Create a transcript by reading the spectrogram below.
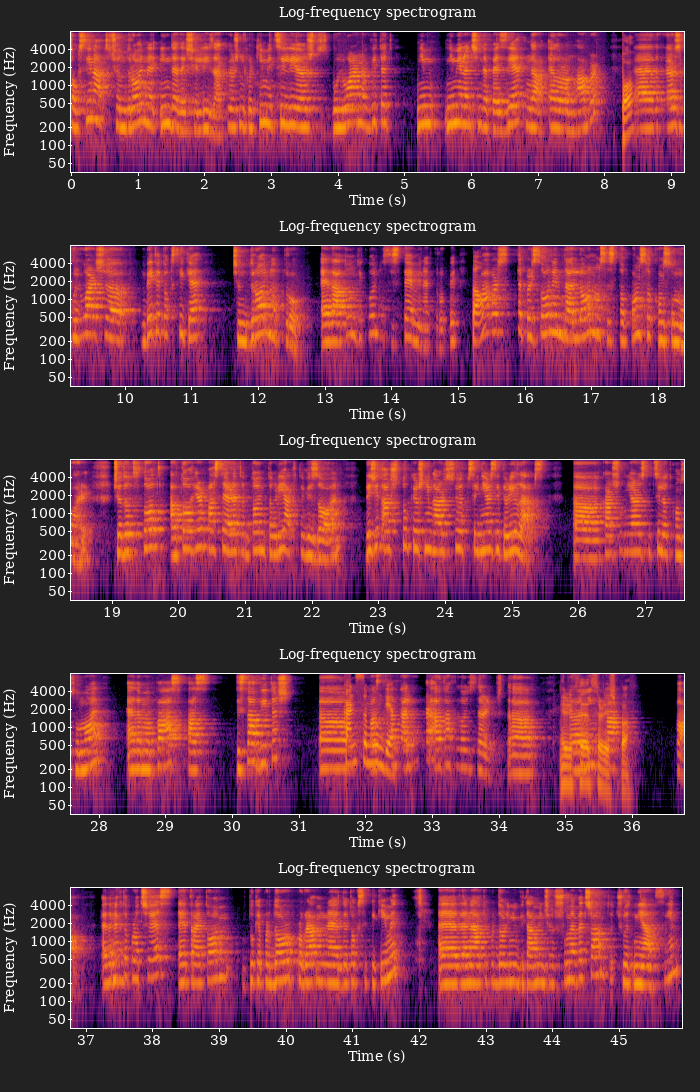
toksinat qëndrojnë në inde dhe qeliza. Ky është një kërkim i cili është zbuluar në vitet 1950 nga L. Ron Hubbard. Po. Edhe është zbuluar që mbetjet toksike qëndrojnë në trup, edhe ato ndikojnë në sistemin e trupit, po. pavarësisht se personi ndalon ose stopon së konsumuari, që do të thotë ato herë pas here tentojnë të riaktivizohen, dhe gjithashtu kjo është një nga arsyet pse njerëzit relapse. Uh, ka shumë njerëz të cilët konsumojnë edhe më pas pas disa vitesh uh, kanë sëmundje. Pasi kanë kaluar ata fillojnë sërish. Uh, Rikthehet sërish po. Po, edhe në këtë proces e trajtojmë duke përdorur programin e detoksifikimit, edhe ne aty përdorim një vitaminë që është shumë e veçantë, quhet niacin,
